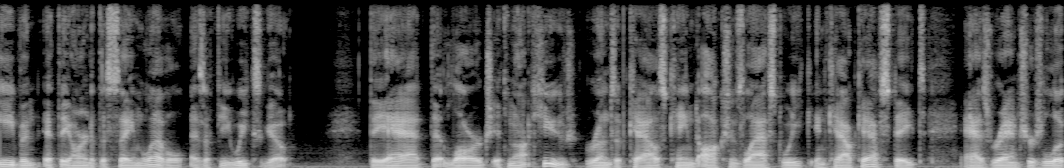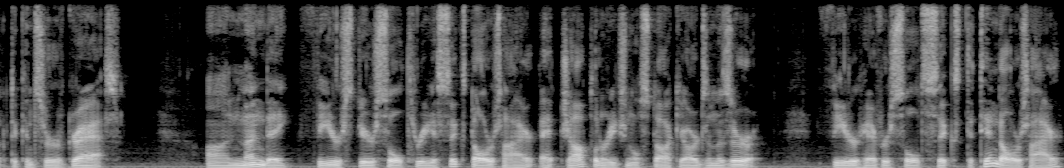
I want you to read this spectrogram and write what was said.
even if they aren't at the same level as a few weeks ago. They add that large, if not huge, runs of cows came to auctions last week in cow calf states as ranchers look to conserve grass. On Monday, feeder steers sold three to six dollars higher at Joplin Regional Stockyards in Missouri. Feeder heifers sold six to ten dollars higher,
